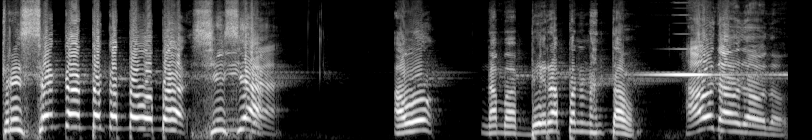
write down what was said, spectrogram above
ತ್ರಿಶಂಕ ಅಂತಕ್ಕಂಥ ಒಬ್ಬ ಶಿಷ್ಯ. ಅವು ನಮ್ಮ ಬೀರಪ್ಪನ ಅಂತವು. ಹೌದು ಹೌದು ಹೌದು ಹೌದು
